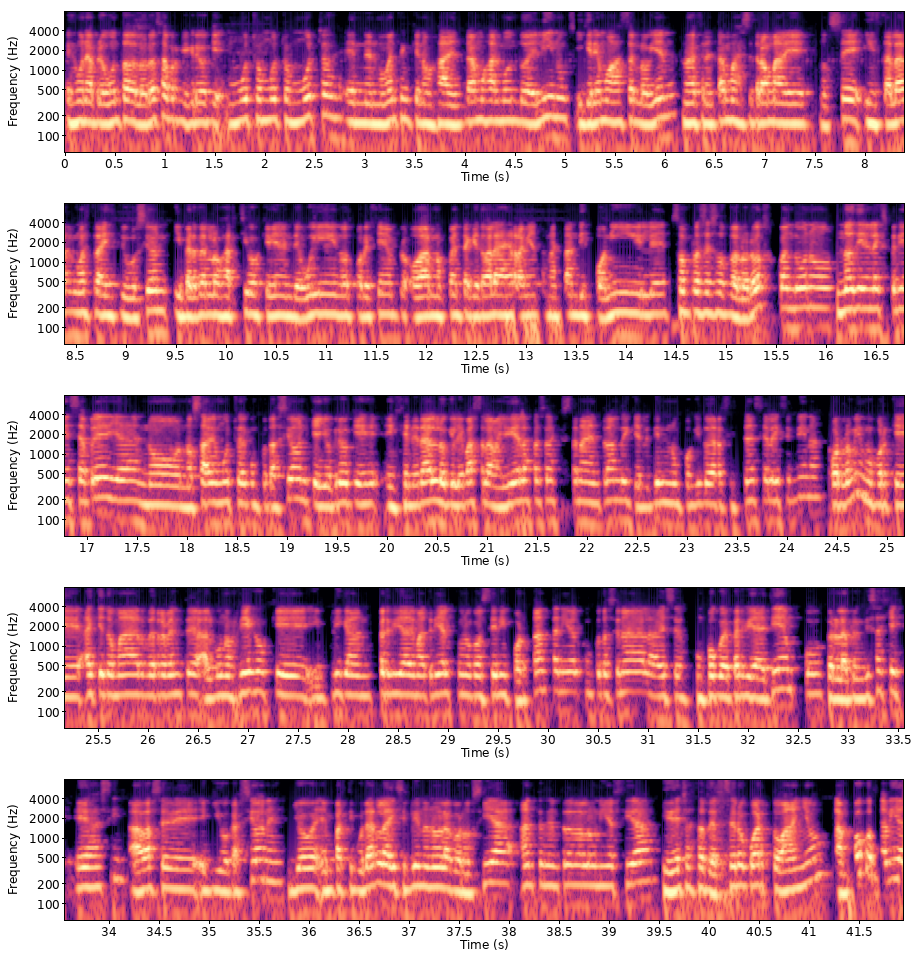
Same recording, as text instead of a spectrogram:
es una pregunta dolorosa porque creo que muchos, muchos, muchos en el momento en que nos adentramos al mundo de Linux y queremos hacerlo bien, nos enfrentamos a ese trauma de, no sé, instalar nuestra distribución y perder los archivos que vienen de Windows, por ejemplo, o darnos cuenta que todas las herramientas no están disponibles. Son procesos dolorosos cuando uno no tiene la experiencia previa, no, no sabe mucho de computación, que yo creo que en general lo que le pasa a la mayoría de las personas que están adentrando y que le tienen un poquito de resistencia a la disciplina, por lo mismo, porque hay que tomar de repente algunos riesgos que implican pérdida de material que uno considera importante a nivel computacional, a veces un poco de pérdida de tiempo, pero el aprendizaje es así, a base de equivocaciones. Yo en particular la disciplina no la conocía antes de entrar a la universidad y de hecho hasta tercero o cuarto año tampoco sabía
